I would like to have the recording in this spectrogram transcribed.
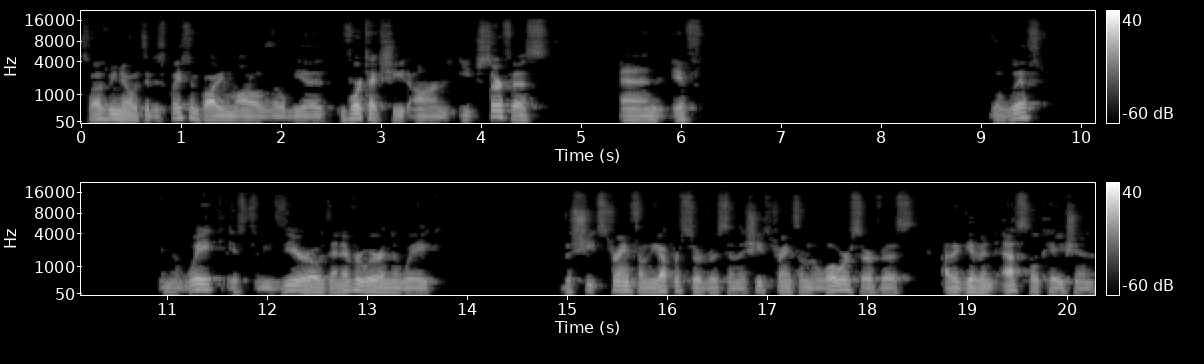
So as we know with the displacement body model, there will be a vortex sheet on each surface, and if the lift in the wake is to be zero, then everywhere in the wake, the sheet strength on the upper surface and the sheet strength on the lower surface at a given S location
